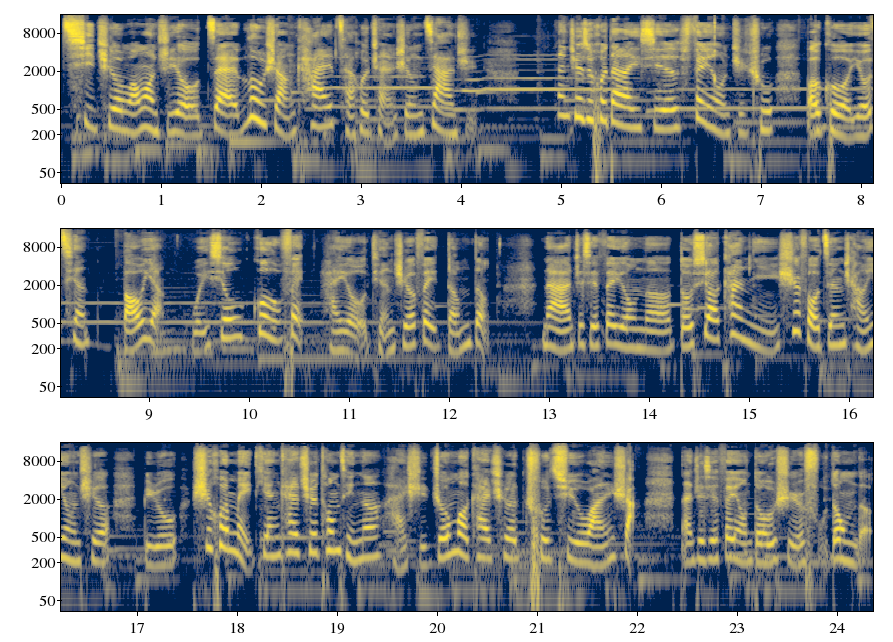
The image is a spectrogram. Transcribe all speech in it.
汽车往往只有在路上开才会产生价值。但这就会带来一些费用支出，包括油钱、保养、维修、过路费，还有停车费等等。那这些费用呢，都需要看你是否经常用车，比如是会每天开车通勤呢，还是周末开车出去玩耍。那这些费用都是浮动的。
